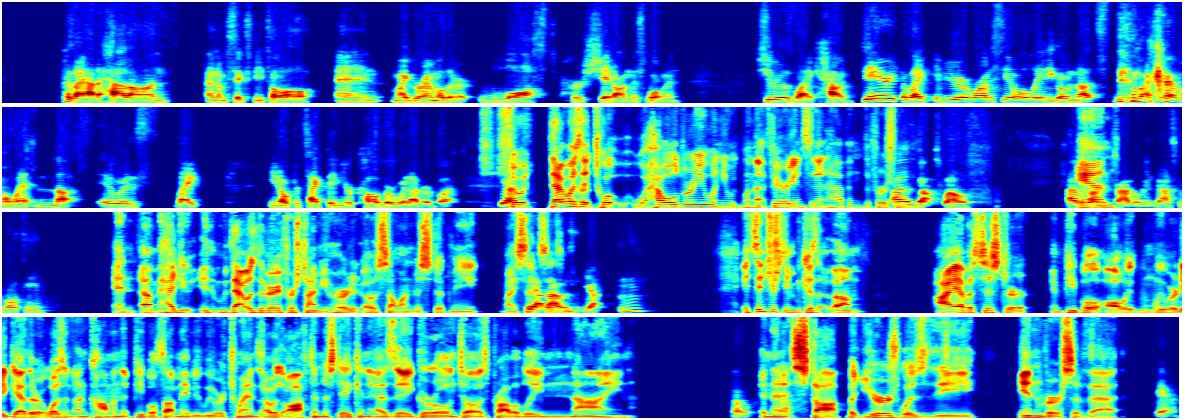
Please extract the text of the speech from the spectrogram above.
because I had a hat on and I'm six feet tall. And my grandmother lost her shit on this woman. She was like, How dare you? Like, if you ever want to see an old lady go nuts, my grandma went nuts. It was like, you know, protecting your cub or whatever. But yeah, so it, that was at 12. How old were you when you when that ferry incident happened? The first I one? was about 12. I was and, on a traveling basketball team. And um, had you? That was the very first time you heard it. Oh, someone mistook me my sex. yeah, that was yeah. mhm. it's interesting because um I have a sister and people always when we were together it wasn't uncommon that people thought maybe we were twins. I was often mistaken as a girl until I was probably 9 Oh, and then wow. it stopped. But yours was the inverse of that. yeah.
